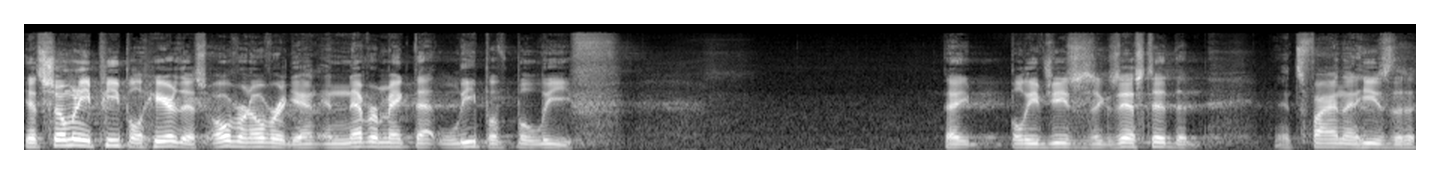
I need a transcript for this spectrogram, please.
Yet so many people hear this over and over again and never make that leap of belief. They believe Jesus existed, that it's fine that he's the,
